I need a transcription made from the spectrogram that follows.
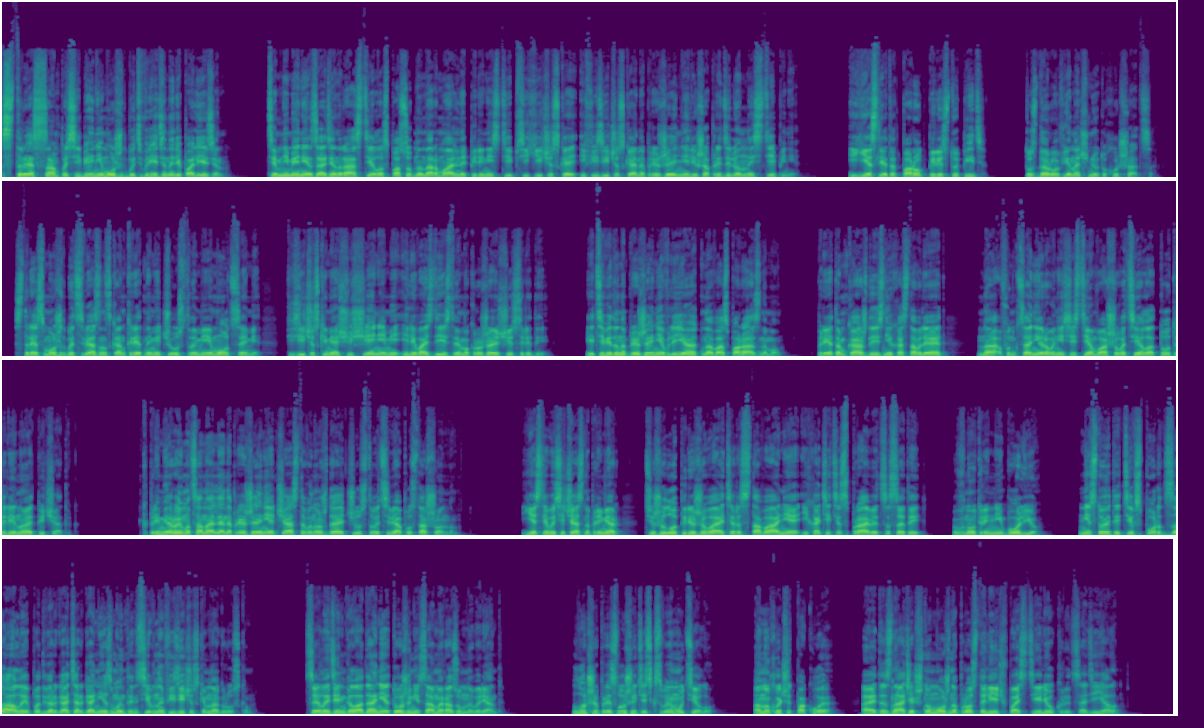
Стресс сам по себе не может быть вреден или полезен. Тем не менее, за один раз тело способно нормально перенести психическое и физическое напряжение лишь определенной степени. И если этот порог переступить, то здоровье начнет ухудшаться. Стресс может быть связан с конкретными чувствами, эмоциями, физическими ощущениями или воздействием окружающей среды. Эти виды напряжения влияют на вас по-разному. При этом каждый из них оставляет на функционирование систем вашего тела тот или иной отпечаток. К примеру, эмоциональное напряжение часто вынуждает чувствовать себя опустошенным. Если вы сейчас, например, тяжело переживаете расставание и хотите справиться с этой внутренней болью, не стоит идти в спортзал и подвергать организм интенсивным физическим нагрузкам. Целый день голодания тоже не самый разумный вариант. Лучше прислушайтесь к своему телу. Оно хочет покоя. А это значит, что можно просто лечь в постели и укрыться одеялом.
